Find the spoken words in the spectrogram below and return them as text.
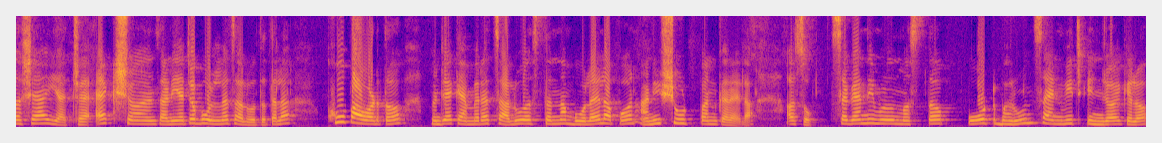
तशा याच्या ॲक्शन्स आणि याच्या बोलणं चालू होतं. त्याला खूप आवडतं. म्हणजे कॅमेरा चालू असताना बोलायला पण आणि शूट पण करायला. असो सगळ्यांनी मिळून मस्त पोट भरून सँडविच एन्जॉय केलं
